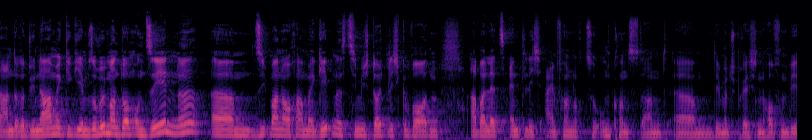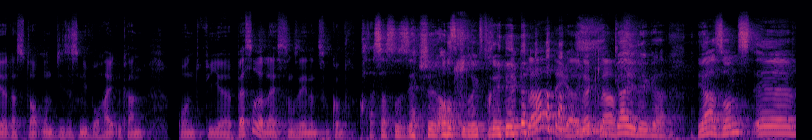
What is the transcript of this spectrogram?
eine andere Dynamik gegeben. So will man Dortmund sehen, ne? ähm, sieht man auch am Ergebnis ziemlich deutlich geworden, aber letztendlich einfach noch zu unkonstant. Ähm, dementsprechend hoffen wir, dass Dortmund dieses Niveau halten kann und wir bessere Leistungen sehen in Zukunft. Ach, das hast du sehr schön ausgedrückt, Fred. Na klar, Digga, na klar. Geil, Digga. Ja, sonst, äh,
